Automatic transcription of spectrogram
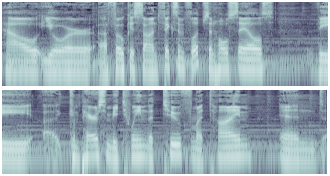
how you're uh, focused on fix and flips and wholesales. The uh, comparison between the two from a time and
